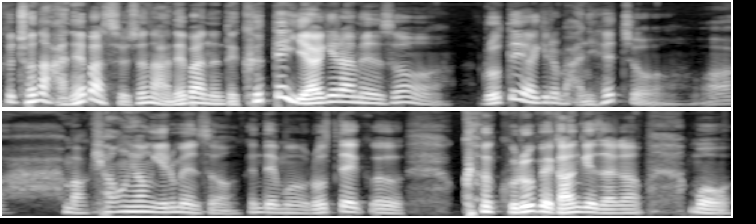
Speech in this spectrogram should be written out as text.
그 저는 안 해봤어요. 저는 안 해봤는데 그때 이야기를 하면서 롯데 이야기를 많이 했죠. 와 막 형형 이러면서. 근데 뭐 롯데 그, 그 그룹의 관계자가 뭐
